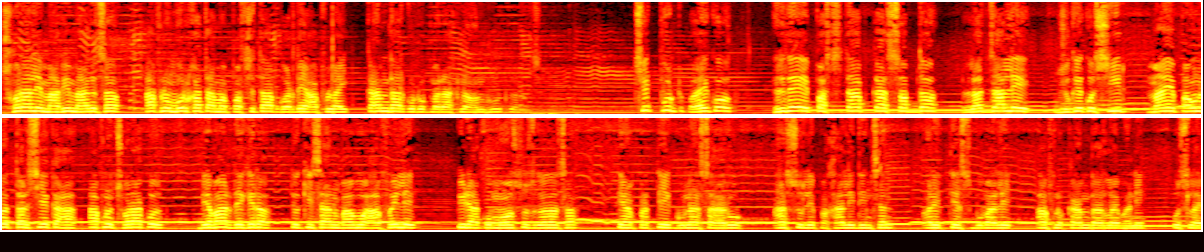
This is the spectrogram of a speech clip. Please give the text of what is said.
छोराले माफी माग्छ। आफ्नो मूर्खतामा पश्चाताप गर्दै आफूलाई कामदारको रूपमा राख्न अनुरोध गर्दछ छिटपुट भएको हृदय पश्चातापका शब्द लज्जाले झुकेको शिर माया पाउन तर्सिएका आफ्नो छोराको व्यवहार देखेर त्यो किसान बाबु आफैले पीडाको महसुस गर्दछ। त्यहाँ प्रत्येक गुनासाहरू आँसुले पखालिदिन्छन् अनि त्यस बुबाले आफ्नो कामदारलाई भने उसलाई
